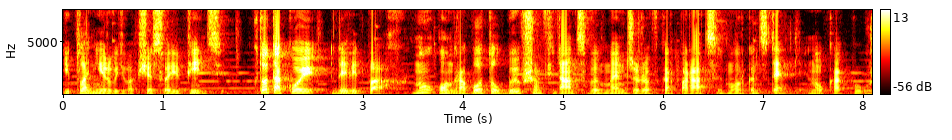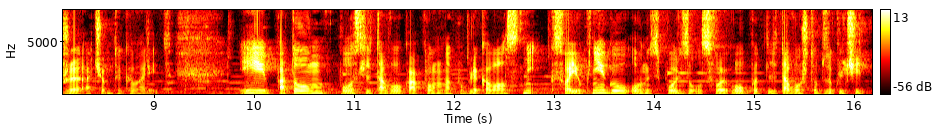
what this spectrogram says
и планировать вообще свою пенсию. Кто такой Дэвид Бах? Ну, он работал бывшим финансовым менеджером в корпорации Morgan Stanley, ну, как бы уже о чем-то говорит. И потом, после того, как он опубликовал сни- свою книгу, он использовал свой опыт для того, чтобы заключить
